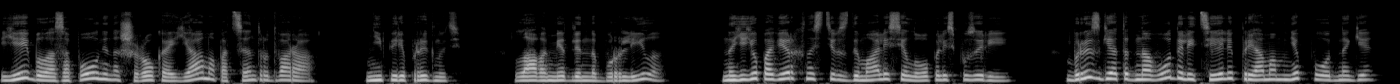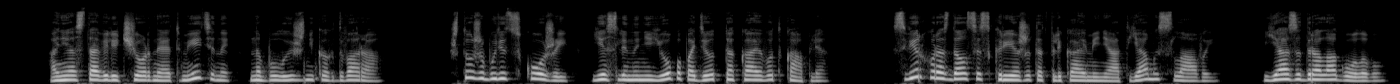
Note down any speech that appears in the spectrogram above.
Ей была заполнена широкая яма по центру двора. Не перепрыгнуть. Лава медленно бурлила. На ее поверхности вздымались и лопались пузыри. Брызги от одного долетели прямо мне под ноги. Они оставили черные отметины на булыжниках двора. Что же будет с кожей, если на нее попадет такая вот капля? Сверху раздался скрежет, отвлекая меня от ямы славой. Я задрала голову.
